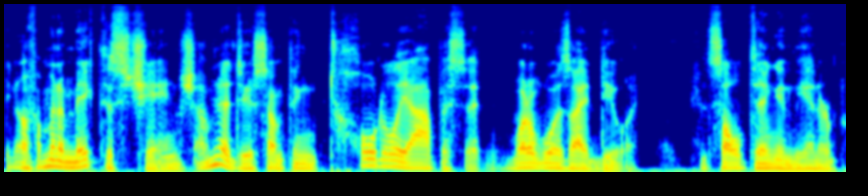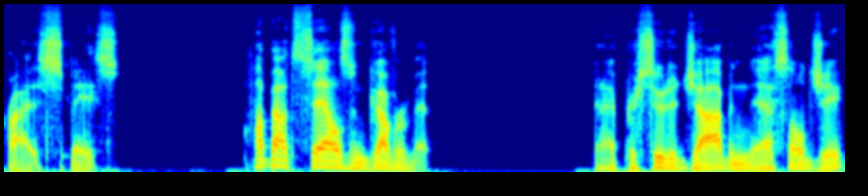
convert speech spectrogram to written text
You know, if I'm going to make this change, I'm going to do something totally opposite. What was I doing? Consulting in the enterprise space. How about sales and government? And I pursued a job in the SLG.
